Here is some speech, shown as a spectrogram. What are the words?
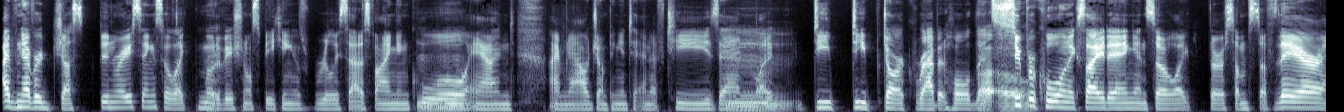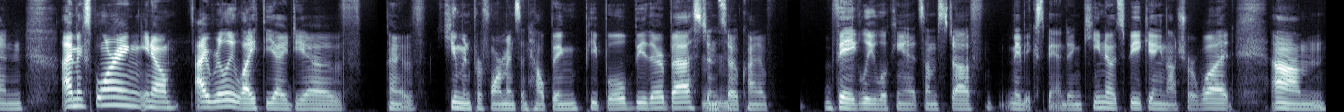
I've never just been racing, so like Right. motivational speaking is really satisfying and cool. And I'm now jumping into NFTs and like Mm. deep, deep, dark rabbit hole that's Uh-oh. super cool and exciting. And so like there's some stuff there, and I'm exploring. You know, I really like the idea of kind of human performance and helping people be their best, and Mhm. so kind of vaguely looking at some stuff, maybe expanding keynote speaking, not sure what. Um,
